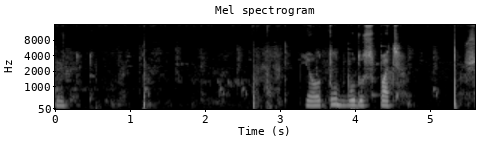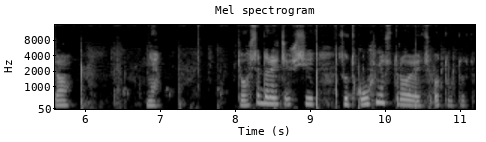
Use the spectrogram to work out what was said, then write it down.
не тут. Я вот тут буду спать. Все. Не. Чогось, до речі, всі тут кухню строять. Отут тут.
